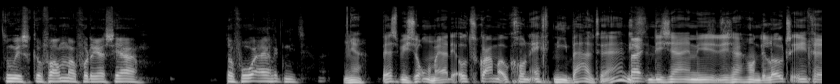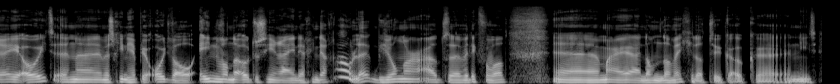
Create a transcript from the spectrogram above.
Toen wist ik ervan, maar voor de rest, ja, daarvoor eigenlijk niet. Ja, best bijzonder. Maar ja, die auto's kwamen ook gewoon echt niet buiten. Hè? Die, nee. die, zijn, die, die, zijn gewoon de loods ingereden ooit. En uh, misschien heb je ooit wel één van de auto's zien rijden. En je dacht, oh leuk, bijzonder, oud, uh, weet ik veel wat. Uh, maar ja, dan, dan weet je dat natuurlijk ook niet.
